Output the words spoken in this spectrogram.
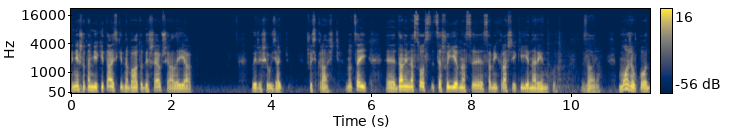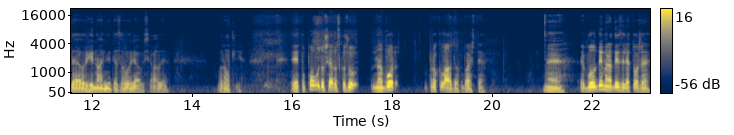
Звісно, там є китайський набагато дешевше, але я вирішив взяти щось краще. Ну, цей е, даний насос, це що є в нас е, самий кращий, який є на ринку зараз. Може в кого де оригінальний, де завалявся, але вряд ли. Е, по поводу ще розкажу набор прокладок, бачите. Е, Володимира Дизеля теж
